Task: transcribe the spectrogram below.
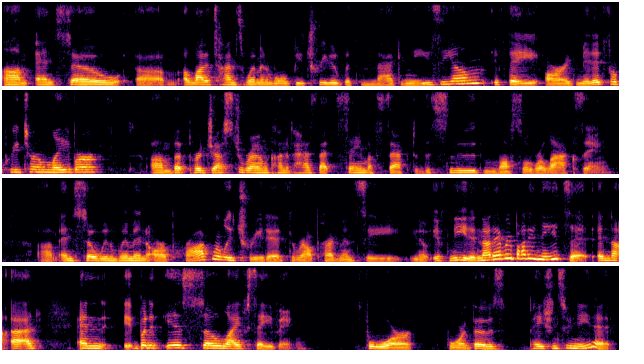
Um, and so um, a lot of times women will be treated with magnesium if they are admitted for preterm labor um, but progesterone kind of has that same effect of the smooth muscle relaxing. Um, and so when women are properly treated throughout pregnancy you know if needed not everybody needs it. And not, uh, and it, but it is so life-saving for for those patients who need it.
